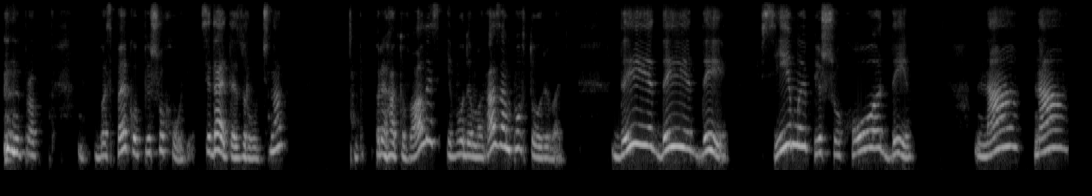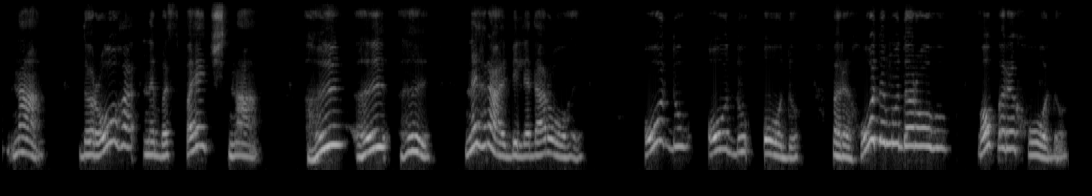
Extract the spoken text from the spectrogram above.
про безпеку пішоходів. Сідайте зручно, приготувались і будемо разом повторювати. Ди, ди, ди, всі ми пішоходи. На, на, на, дорога небезпечна. Ги, ги, ги, не грай біля дороги. Оду, оду, оду. Переходимо дорогу по переходу.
